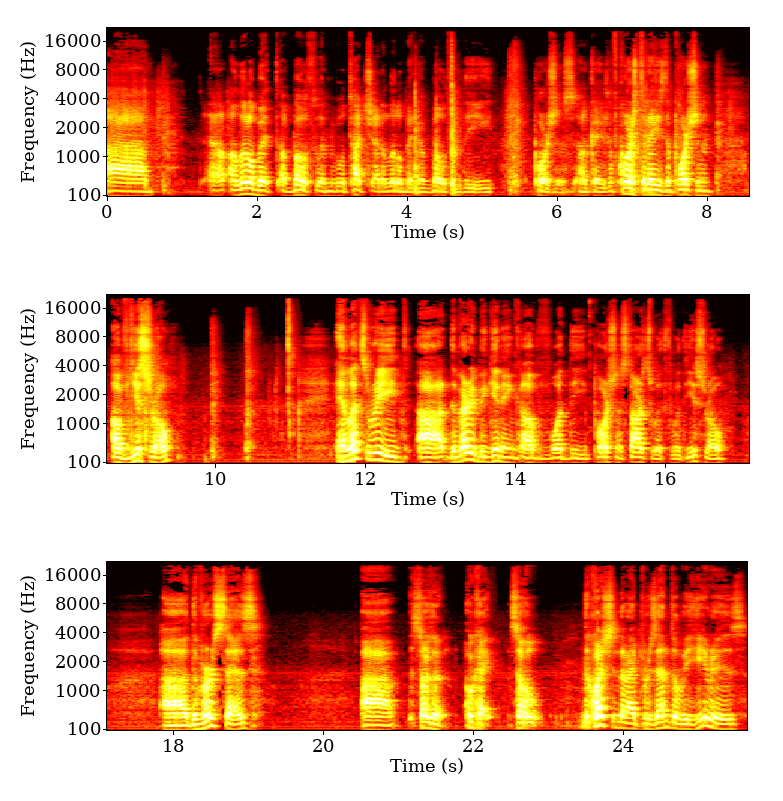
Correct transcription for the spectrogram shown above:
Uh, a, little bit of both. We'll touch on a little bit of both of the portions. Okay, of course today is the portion of Yisro. And let's read uh, the very beginning of what the portion starts with, with Yisro. Uh, the verse says, uh, starts at, okay, so the question that I present over here is,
